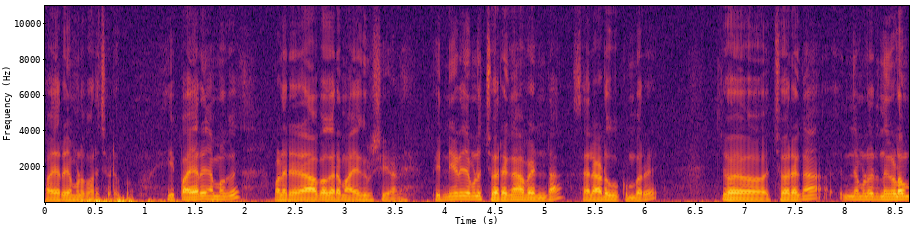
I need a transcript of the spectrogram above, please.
പയർ നമ്മൾ പറിച്ചെടുക്കും. ഈ പയർ നമുക്ക് വളരെ ലാഭകരമായ കൃഷിയാണ്. പിന്നീട് നമ്മൾ ചുരങ്ങ വെണ്ട സലാഡ് കുക്കുമ്പർ ചുരങ്ങ നമ്മളൊരു നീളം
